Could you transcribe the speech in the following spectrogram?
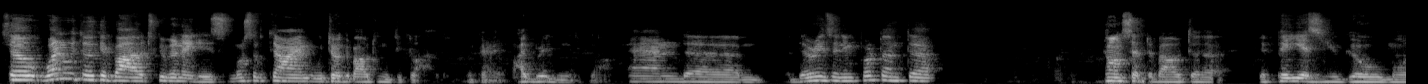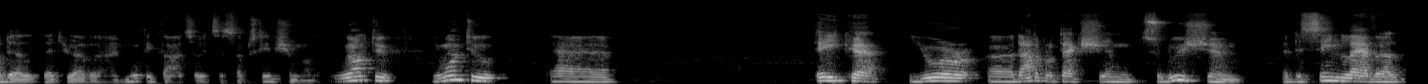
So when we talk about Kubernetes, most of the time we talk about multi-cloud, okay, hybrid multi-cloud, and um, there is an important uh, concept about uh, the pay-as-you-go model that you have a multi-cloud, so it's a subscription model. We want to, you want to uh, take uh, your uh, data protection solution at the same level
